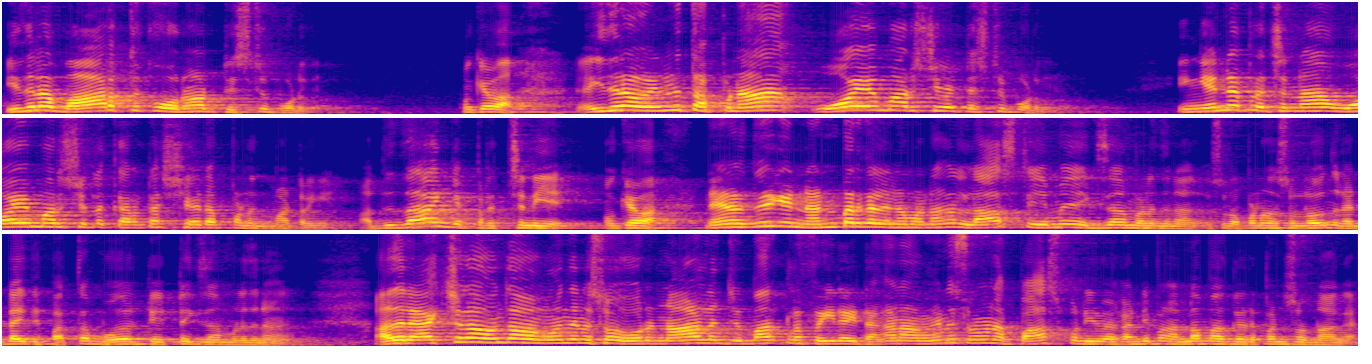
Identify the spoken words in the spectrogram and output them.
இதில் வாரத்துக்கு ஒரு நாள் டெஸ்ட்டு போடுங்க. ஓகேவா இதில் என்ன தப்புனா ஓஎம்ஆர் டெஸ்ட்டு போடுங்க. இங்கே என்ன பிரச்சனை ஓஎம்ஆர் ஷீட்டில் கரெக்டாக ஷேடப் பண்ண மாட்டேங்க. அதுதான் இங்கே பிரச்சனையே. ஓகேவா நேரத்துக்கு என் நண்பர்கள் என்ன பண்ணாங்க லாஸ்ட் டைமே எக்ஸாம் எழுதினாங்க. சொல்ல போனால் சொல்ல வந்து ரெண்டாயிரத்தி பத்தொம்போது டெட் எக்ஸாம் எழுதினாங்க. அதில் ஆக்சுவலாக வந்து அவங்க வந்து என்ன சொல்ல ஒரு நாலஞ்சு மார்க்கில் ஃபெயில் ஆகிட்டாங்க ஆனால் அவங்க என்ன சொன்னாங்க நான் பாஸ் பண்ணிடுவேன். கண்டிப்பாக நல்ல மார்க் எடுப்பேன்னு சொன்னாங்க.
